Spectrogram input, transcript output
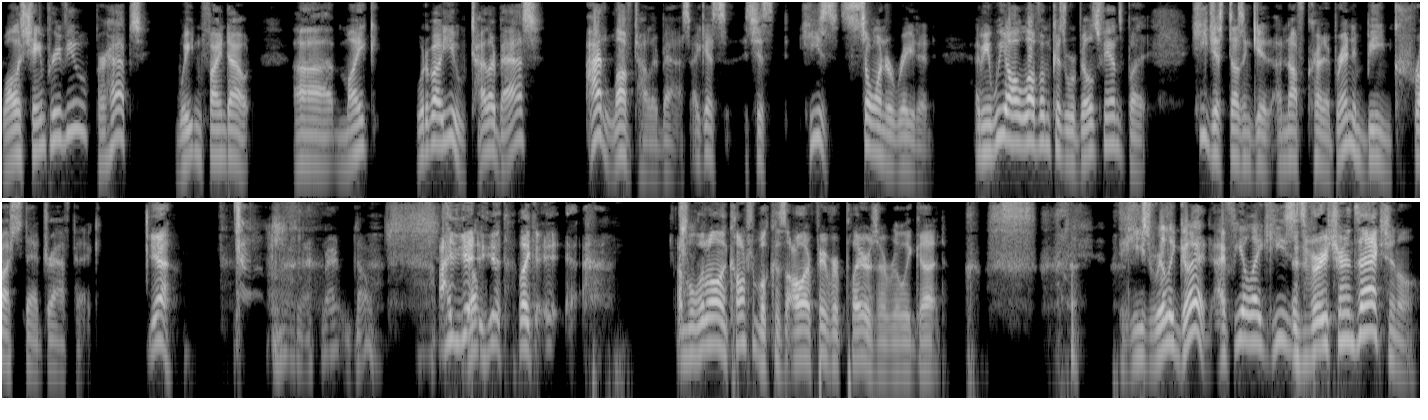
Wall of Shame preview? Perhaps. Wait and find out. Uh, Mike, what about you? Tyler Bass? I love Tyler Bass. I guess it's just he's so underrated. I mean, we all love him because we're Bills fans, but he just doesn't get enough credit. Brandon Beane crushed that draft pick. Yeah, no, I get, get like it, I'm a little uncomfortable because all our favorite players are really good. he's really good. I feel like he's It's very transactional,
